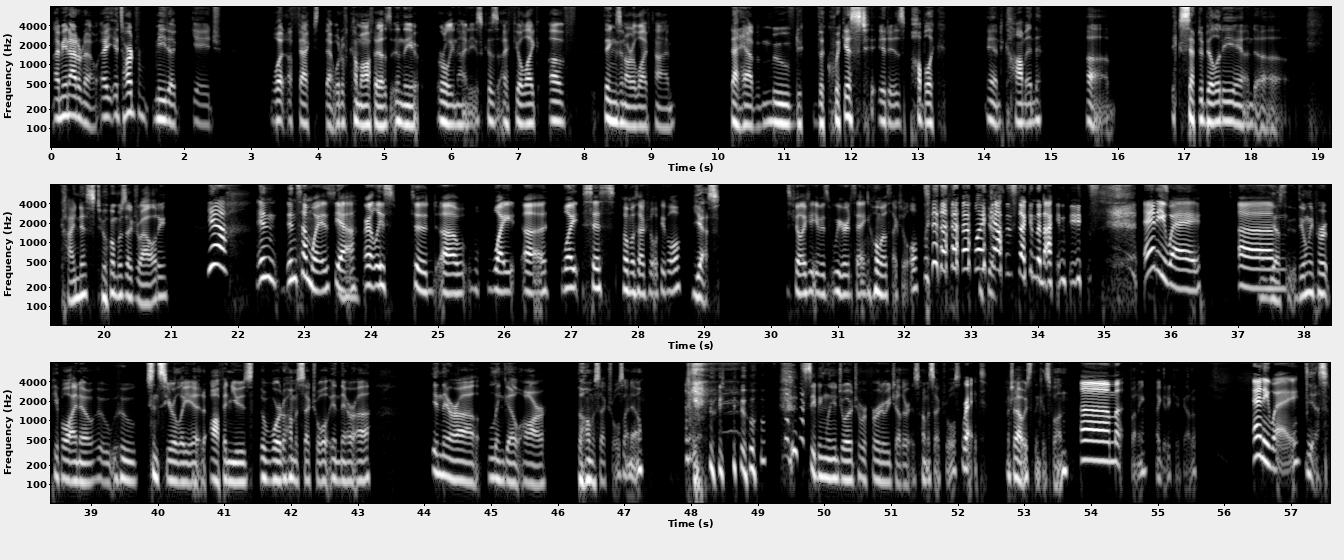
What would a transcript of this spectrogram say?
I mean, I don't know. It's hard for me to gauge what effect that would have come off as in the early '90s because I feel like of things in our lifetime that have moved the quickest, it is public and common um, acceptability and uh, kindness to homosexuality. Yeah, in in some ways, yeah, Mhm. or at least to uh, white uh, white cis homosexual people. Yes, I feel like it was weird saying homosexual. like Yes. I was stuck in the nineties. Anyway, um, yes. The only per- people I know who who sincerely and often use the word homosexual in their uh in their uh lingo are the homosexuals I know, who seemingly enjoy to refer to each other as homosexuals, right. which I always think is fun, Um. funny. I get a kick out of. Anyway, Yes.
